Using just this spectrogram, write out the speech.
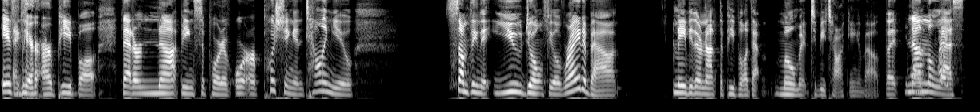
If exactly. there are people that are not being supportive or are pushing and telling you something that you don't feel right about, maybe they're not the people at that moment to be talking about. But yeah, nonetheless, I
